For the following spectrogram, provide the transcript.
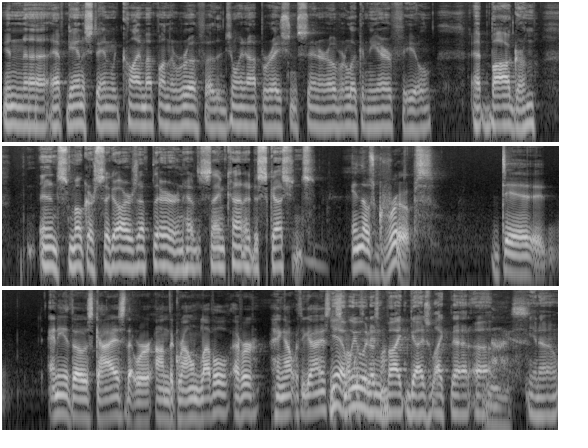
In uh, Afghanistan, we climb up on the roof of the Joint Operations Center overlooking the airfield at Bagram and smoke our cigars up there and have the same kind of discussions. In those groups, did any of those guys that were on the ground level ever hang out with you guys? Yeah, we would invite well? guys like that up. Nice. You know,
